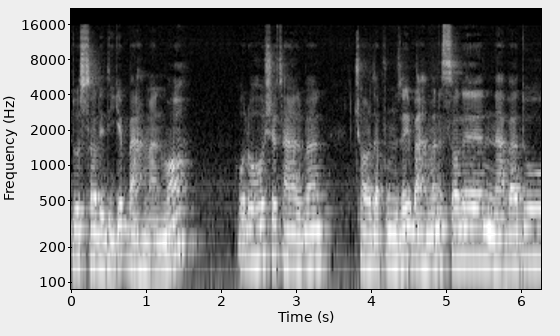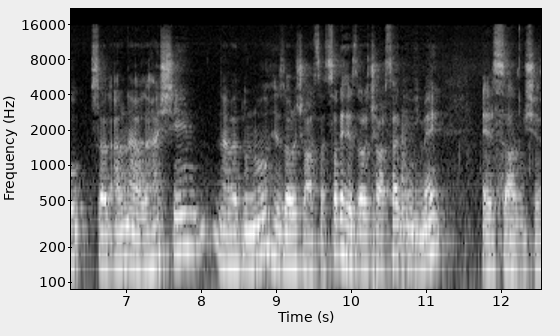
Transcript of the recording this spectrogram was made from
دو سال دیگه بهمن ماه. هول و تقریبا 14 15 بهمن سال 90 سال الان 98 99 1400 سال 1400 این ایمیل ارسال میشه.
